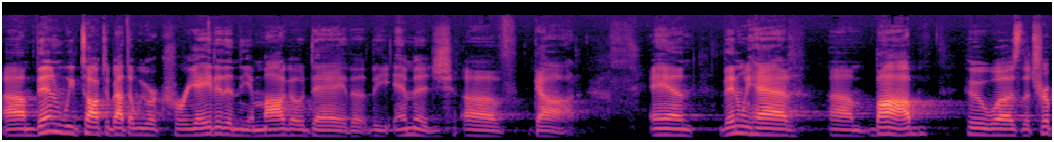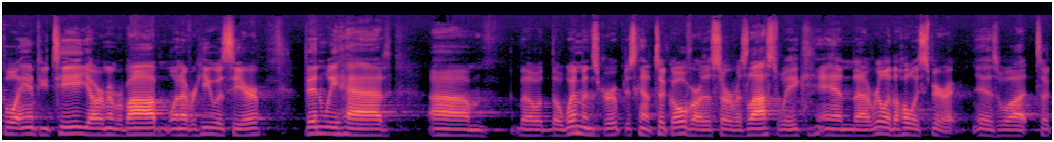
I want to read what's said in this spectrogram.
Um, then we talked about that we were created in the imago Dei, the, the image of God. And then we had um, Bob, who was the triple amputee. Y'all remember Bob whenever he was here. Then we had um, the, the women's group just kind of took over the service last week, and uh, really the Holy Spirit is what took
